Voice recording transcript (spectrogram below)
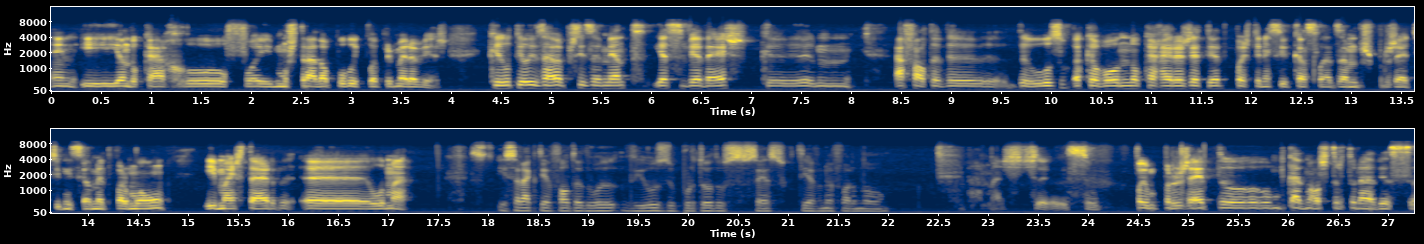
em, e onde o carro foi mostrado ao público pela primeira vez, que utilizava precisamente esse V10 que, hum, à falta de, de, uso, acabou no Carreira GT depois de terem sido cancelados ambos os projetos, inicialmente Fórmula 1 e mais tarde uh, Le Mans. E será que teve falta de uso por todo o sucesso que teve na Fórmula 1? Mas se foi um projeto um bocado mal estruturado esse,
